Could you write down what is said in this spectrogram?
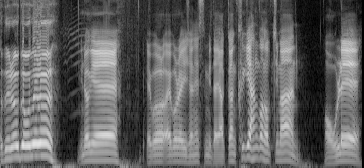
여러분들 오늘은 이렇게 에버 에버레이션 했습니다. 약간 크게 한 건 없지만 어 원래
